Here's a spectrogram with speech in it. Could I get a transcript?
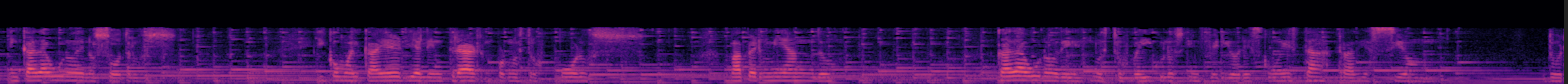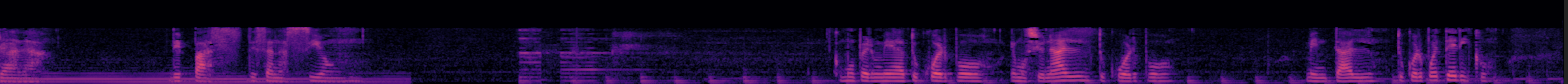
en cada uno de nosotros, y como al caer y al entrar por nuestros poros, va permeando cada uno de nuestros vehículos inferiores con esta radiación dorada de paz de sanación. Cómo permea tu cuerpo emocional, tu cuerpo mental, tu cuerpo etérico,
